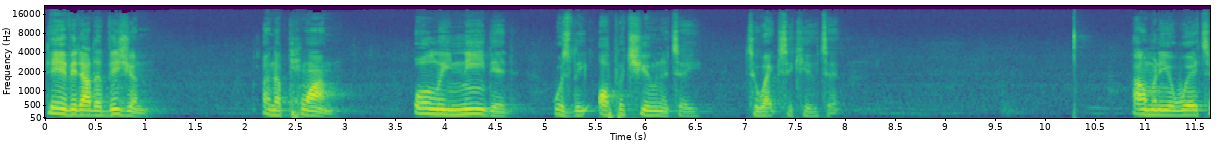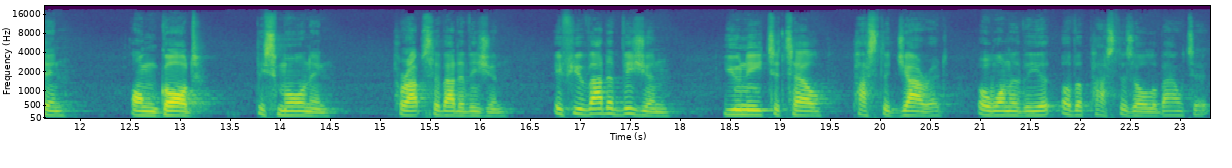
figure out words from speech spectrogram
David had a vision and a plan. All he needed was the opportunity to execute it. How many are waiting on God this morning? Perhaps they've had a vision. If you've had a vision, you need to tell Pastor Jared or one of the other pastors all about it.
